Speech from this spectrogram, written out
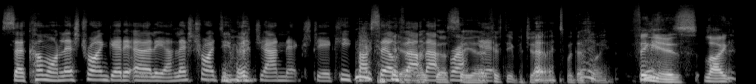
So come on, let's try and get it earlier. Let's try to do mid Jan next year. Keep ourselves yeah, out that bracket. yeah, 15th of Jan, definitely. Thing is, like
